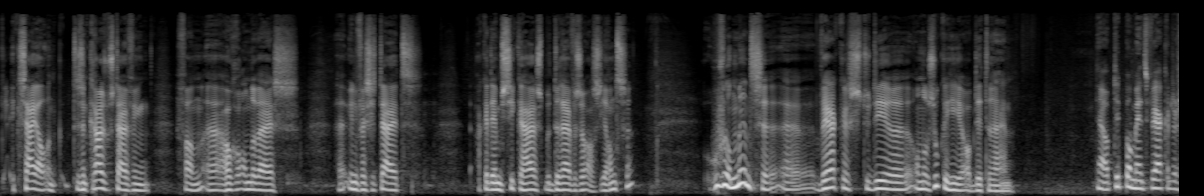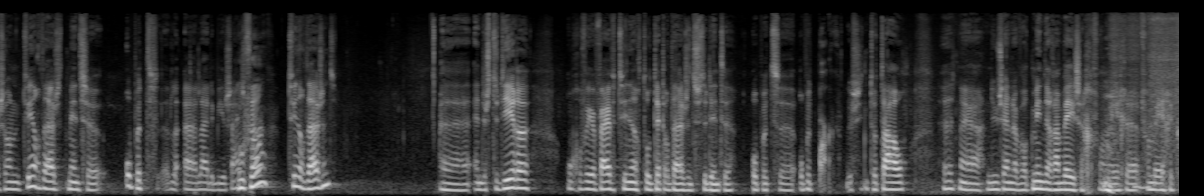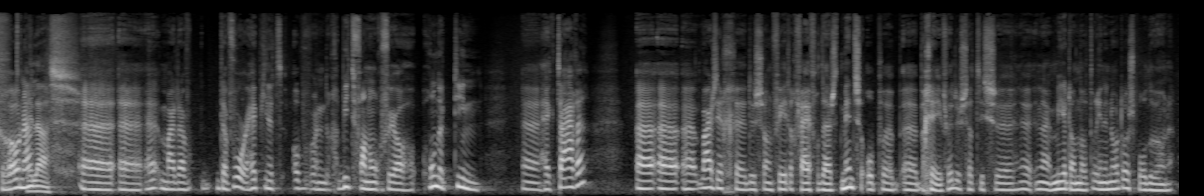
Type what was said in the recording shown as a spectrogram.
Ik, ik zei al, een, het is een kruisbestuiving van uh, hoger onderwijs, universiteit, academisch ziekenhuis, bedrijven zoals Janssen. Hoeveel mensen werken, studeren, onderzoeken hier op dit terrein? Nou, op dit moment werken er zo'n 20.000 mensen op het Leiden Bioscience Hoeveel? Park. 20.000. en er studeren ongeveer 25 tot 30.000 studenten op het, uh, op het park. Dus in totaal, uh, nou ja, nu zijn er wat minder aanwezig vanwege, vanwege corona. Helaas. Uh, maar daar, daarvoor heb je het op een gebied van ongeveer 110 hectare. Waar zich dus zo'n 40, 50.000 mensen op begeven. Dus dat is nou, meer dan dat er in de Noordoostpolder wonen.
